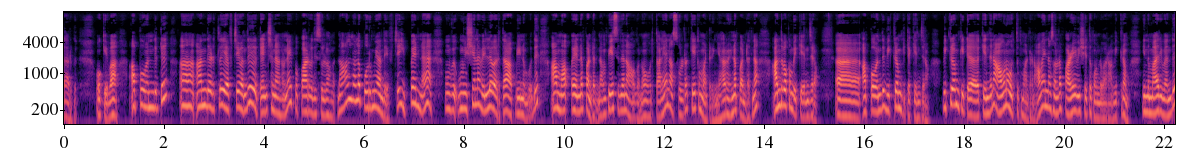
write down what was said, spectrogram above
தான் இருக்குது ஓகேவா? அப்போ வந்துட்டு அந்த இடத்துல எஃப்ஜே வந்து டென்ஷன் ஆனோடனே இப்போ பார்வதி சொல்லுவாங்க நாலு நாளாக பொறுமையாக அந்த எஃப்ஜே இப்போ என்ன? உன் உன் விஷயம்லாம் வெளில வருதா? அப்படின்னும் போது ஆமாம் என்ன பண்ணுறது நம்ம பேசி தானே ஆகணும். ஒரு தலையை நான் சொல்கிறேன் கேட்க மாட்டேறீங்க. யாரும் என்ன பண்ணுறதுனா அந்த பக்கம் போய் கெஞ்சிறான். அப்போ வந்து விக்ரம் கிட்ட கெஞ்சிறான். விக்ரம் கிட்ட கெஞ்சினா அவனும் ஒத்துக்க மாட்டான். அவன் என்ன சொல்கிறான் பழைய விஷயத்தை கொண்டு வரான் விக்ரம். இந்த மாதிரி வந்து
